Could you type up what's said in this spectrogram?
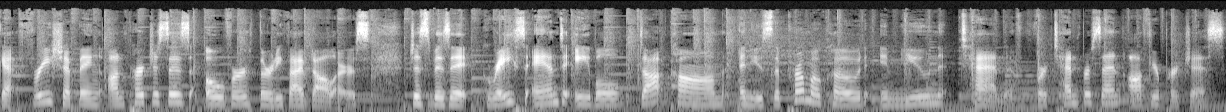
get free shipping on purchases over $35. Just visit graceandable.com and use the promo code IMMUNE10 for 10% off your purchase.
